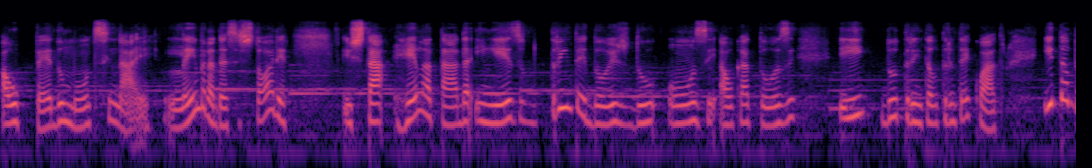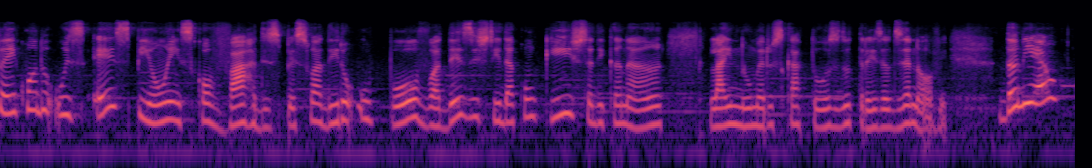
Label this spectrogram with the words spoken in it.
ao pé do Monte Sinai. Lembra dessa história? Está relatada em Êxodo 32, do 11 ao 14 e do 30 ao 34. E também quando os espiões covardes persuadiram o povo a desistir da conquista de Canaã, lá em Números 14, do 13 ao 19. Daniel,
